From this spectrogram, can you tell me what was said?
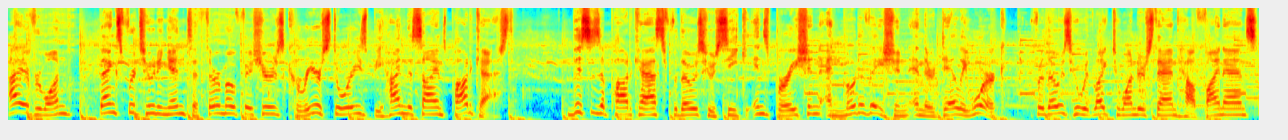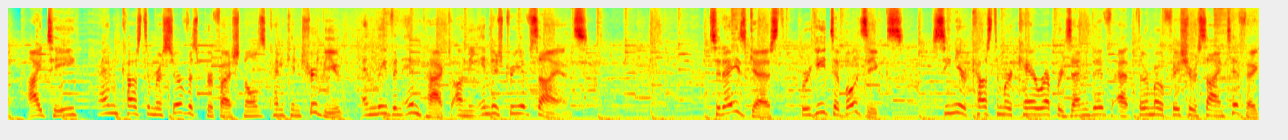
Hi, everyone. Thanks for tuning in to Thermo Fisher's Career Stories Behind the Science podcast. This is a podcast for those who seek inspiration and motivation in their daily work, for those who would like to understand how finance, IT, and customer service professionals can contribute and leave an impact on the industry of science. Today's guest, Brigitte Bodziks, Senior Customer Care Representative at Thermo Fisher Scientific,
